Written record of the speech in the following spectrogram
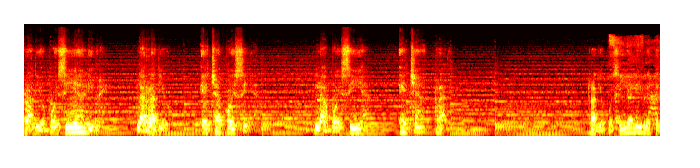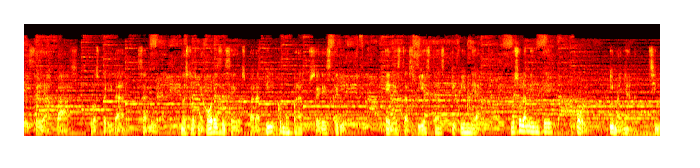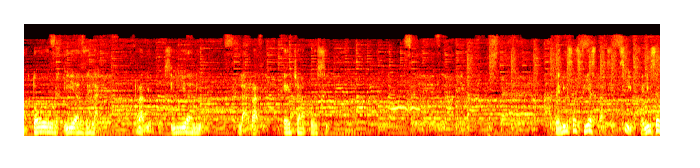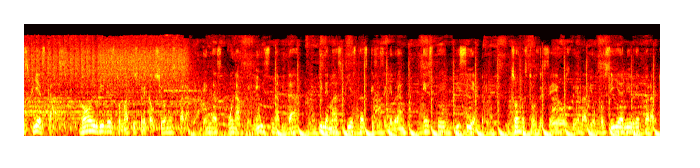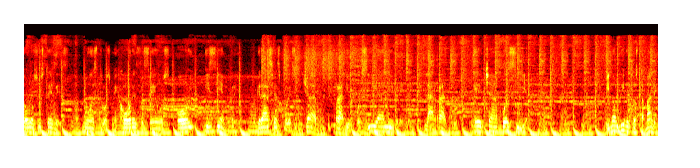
Radio Poesía Libre, la radio hecha poesía, la poesía hecha radio. Radio Poesía Libre te desea paz, prosperidad, salud, nuestros mejores deseos para ti como para tus seres queridos en estas fiestas y fin de año, no solamente hoy y mañana, sino todos los días del año. Radio Poesía Libre la radio hecha poesía. Felices fiestas, sí, felices fiestas. No olvides tomar tus precauciones para que tengas una feliz Navidad y demás fiestas que se celebran este diciembre. Son nuestros deseos de Radio Poesía Libre para todos ustedes. Nuestros mejores deseos hoy y siempre. Gracias por escuchar Radio Poesía Libre, la radio hecha poesía. Y no olvides los tamales.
